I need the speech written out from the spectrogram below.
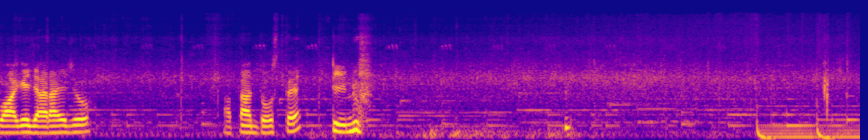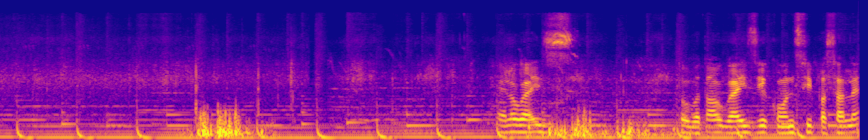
वो आगे जा रहा है जो अपना दोस्त है, टीनू। हेलो गाइस तो बताओ गाइस ये कौन सी फ़सल है?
